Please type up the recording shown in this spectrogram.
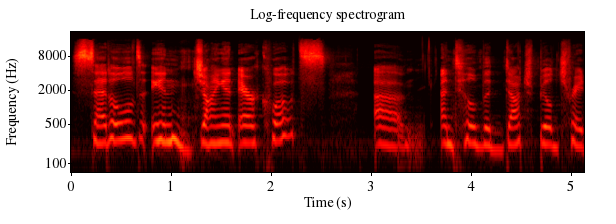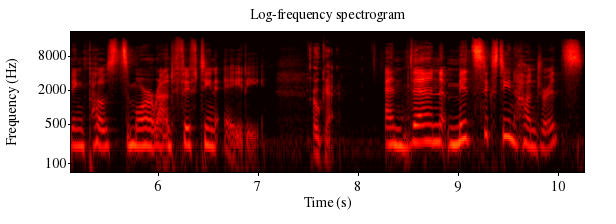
settled in giant air quotes um, until the Dutch build trading posts more around 1580. okay. And then mid 1600s,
